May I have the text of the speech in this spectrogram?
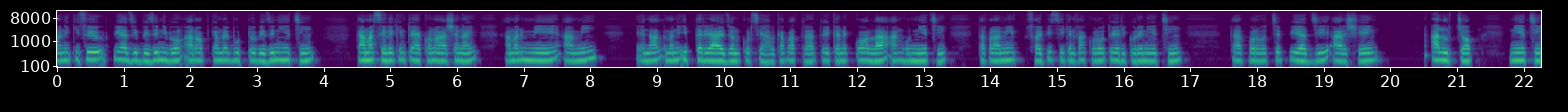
মানে কিছু পেঁয়াজি বেজে নিব আর অফ ক্যামেরায় বুটটো বেজে নিয়েছি। তা আমার ছেলে কিন্তু এখনও আসে নাই। আমার মেয়ে, আমি না মানে ইফতারির আয়োজন করছি হালকা পাতলা। তো এখানে কলা, আঙ্গুর নিয়েছি। তারপর আমি ছয় পিস চিকেন পাকোড়াও তৈরি করে নিয়েছি। তারপর হচ্ছে পেঁয়াজি আর সেই আলুর চপ। নিয়েছি।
